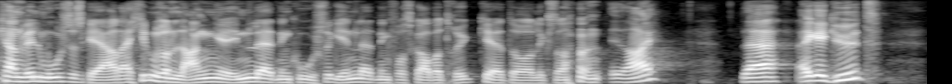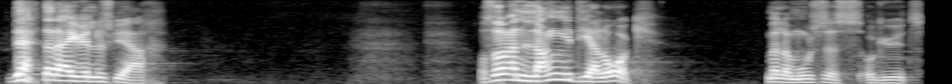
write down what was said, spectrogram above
Hva han vil Moses skal gjøre. Det er ikke noen sånn lang innledning, koselig innledning for å skape trygghet. og liksom. Nei, er, jeg er Gud. Dette er det jeg vil du skal gjøre. Og Så er det en lang dialog mellom Moses og Gud.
